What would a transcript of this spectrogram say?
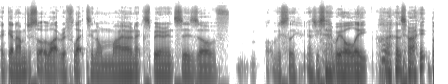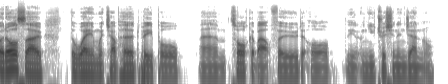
again, I'm just sort of like reflecting on my own experiences of obviously, as you say, we all eat, right, but also the way in which I've heard people um, talk about food or you know, nutrition in general.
